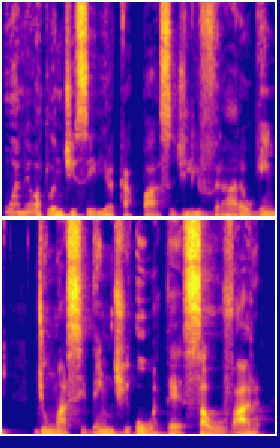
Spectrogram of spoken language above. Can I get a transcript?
O anel Atlante seria capaz de livrar alguém de um acidente ou até salvar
